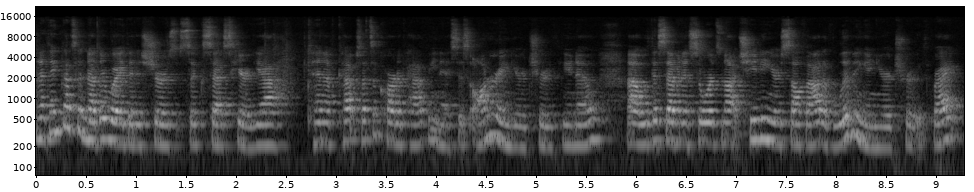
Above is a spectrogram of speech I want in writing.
And I think that's another way that assures success here. Yeah, Ten of Cups, that's a card of happiness, is honoring your truth, you know? Uh, with the Seven of Swords, not cheating yourself out of living in your truth, right?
